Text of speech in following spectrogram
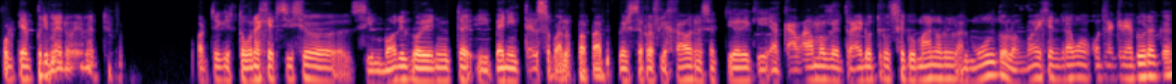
porque el primero, obviamente. Aparte que es todo un ejercicio simbólico y bien intenso para los papás, verse reflejado en el sentido de que acabamos de traer otro ser humano al mundo, los dos engendramos otra criatura acá,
